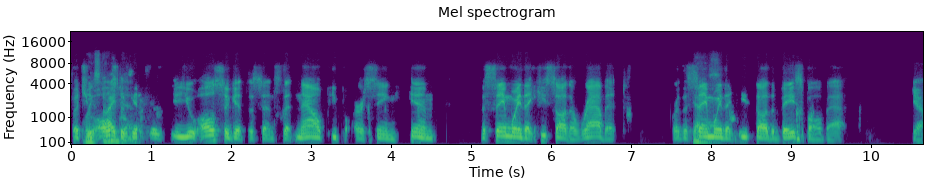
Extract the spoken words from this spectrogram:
But you also get the, you also get the sense that now people are seeing him the same way that he saw the rabbit, or the yes. same way that he saw the baseball bat. Yeah.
